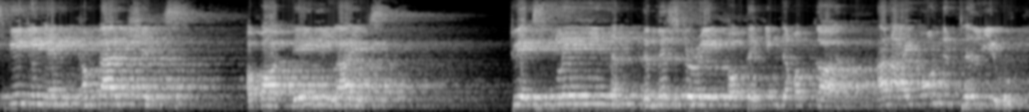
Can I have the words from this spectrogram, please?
speaking in comparisons of our daily lives to explain the mystery of the kingdom of God. And I want to tell you,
